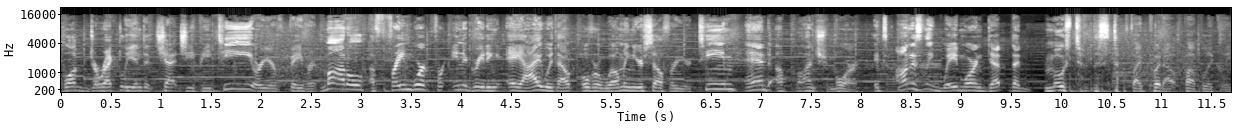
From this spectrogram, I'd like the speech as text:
plug directly into ChatGPT or your favorite model, a framework for integrating AI without overwhelming yourself or your team, and a bunch more. It's honestly way more in depth than most of the stuff I put out publicly.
